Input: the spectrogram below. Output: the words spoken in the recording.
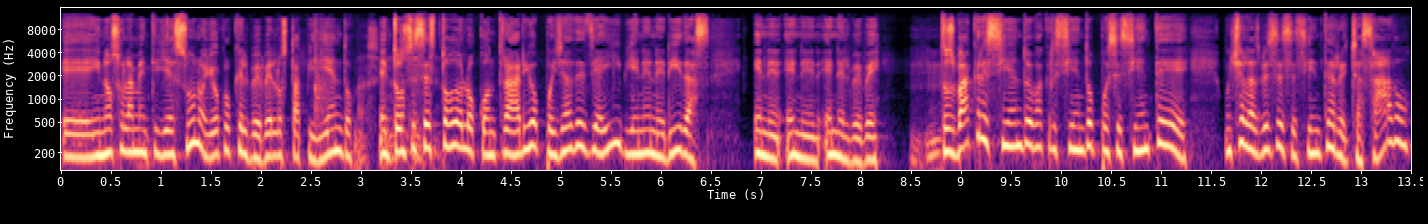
eh, y no solamente ya es uno, yo creo que el bebé lo está pidiendo. Así Entonces es todo lo contrario, pues ya desde ahí vienen heridas en el, en el, en el bebé. Entonces va creciendo y va creciendo, pues se siente, muchas de las veces se siente rechazado,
